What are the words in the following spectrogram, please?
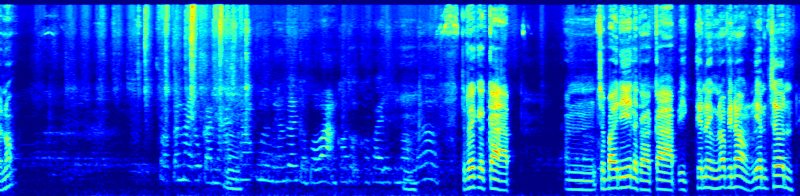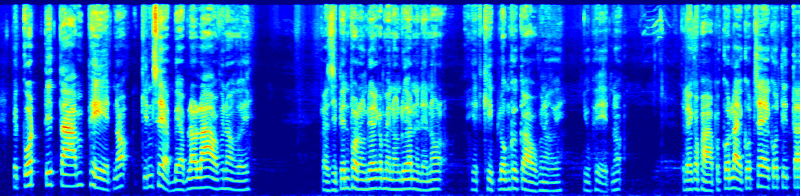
แล้วเนาะต่อกันใหม่โอกาสหน้าพี่น้องมือมีน้ำเดือนกับบ่ว่างขอโทษขออภัยด้วยพี่น้องเด้อ จะได้กระกราบ อันสบายดีแล้วก็กราบอีกเทีหนึ่งเนาะพี่น้องเรียนเชิญ ไปกดติดตามเพจเนาะกินแสบแบบเล่าๆพี่น้องเอ้ยก็สิเป็นพอน้องเดือนกับแม่น้องเดือนนี่แหละเนาะเฮ็ดคลิปลงคือเก่าพี่น้องเอ้ยอยู่เพจเนาะจะได้กระพากไปกดไลค์กดแชร์กดติดต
